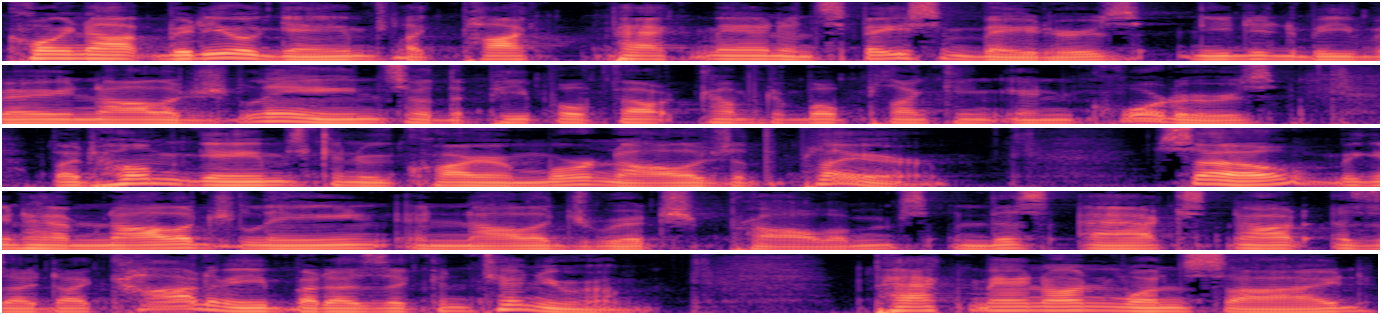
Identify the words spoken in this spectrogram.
Coin op video games like Pac Man and Space Invaders needed to be very knowledge lean so that people felt comfortable plunking in quarters, but home games can require more knowledge of the player. So, we can have knowledge lean and knowledge rich problems, and this acts not as a dichotomy but as a continuum. Pac Man on one side,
